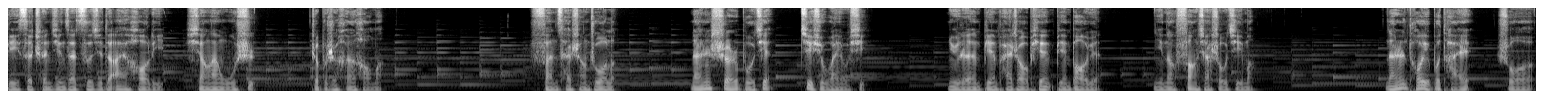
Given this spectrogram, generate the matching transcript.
彼此沉浸在自己的爱好里，相安无事，这不是很好吗？饭菜上桌了，男人视而不见，继续玩游戏。女人边拍照片边抱怨：“你能放下手机吗？”男人头也不抬说：“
